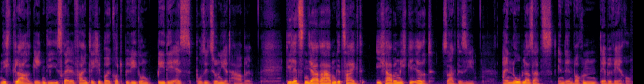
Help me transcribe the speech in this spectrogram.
nicht klar gegen die israelfeindliche Boykottbewegung BDS positioniert habe. Die letzten Jahre haben gezeigt, ich habe mich geirrt, sagte sie. Ein nobler Satz in den Wochen der Bewährung.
